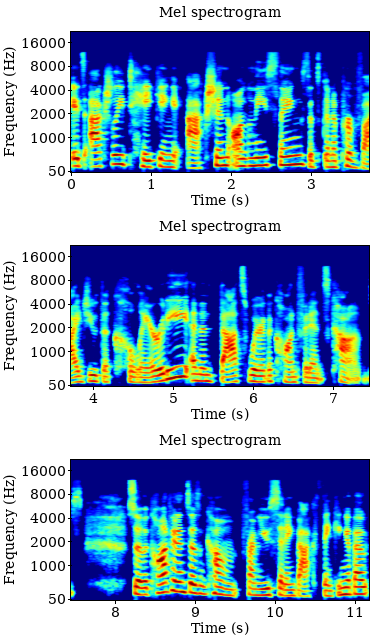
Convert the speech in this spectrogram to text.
It's actually taking action on these things that's going to provide you the clarity. And then that's where the confidence comes. So the confidence doesn't come from you sitting back thinking about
